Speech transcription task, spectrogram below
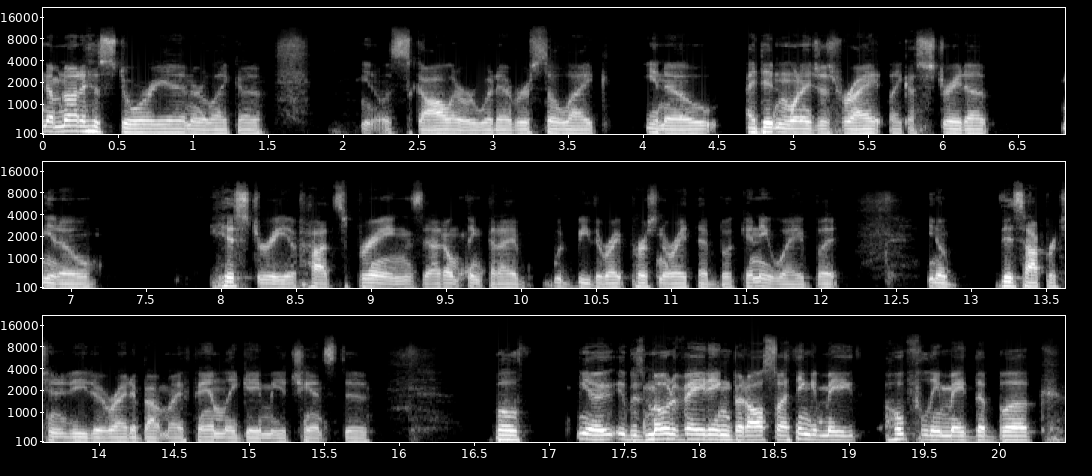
know, i'm not a historian or like a you know a scholar or whatever. So like you know i didn't want to just write like a straight up you know history of hot springs i don't think that i would be the right person to write that book anyway but you know this opportunity to write about my family gave me a chance to both you know it was motivating but also i think it made hopefully made the book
